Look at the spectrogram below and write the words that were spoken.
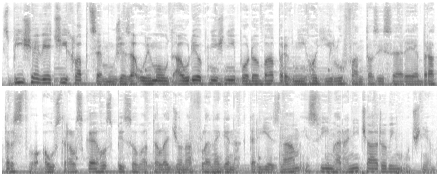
Spíše větší chlapce může zaujmout audioknižní podoba prvního dílu fantasy série Bratrstvo australského spisovatele Johna Flanagana, který je znám i svým hraničářovým učněm.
